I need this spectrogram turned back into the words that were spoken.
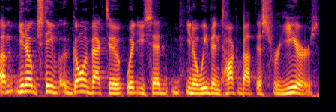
Um, you know, Steve, going back to what you said, you know, we've been talking about this for years.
